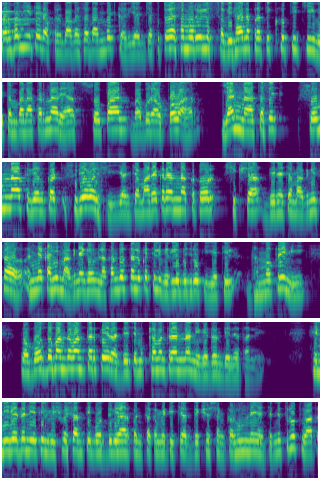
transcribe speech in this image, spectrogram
परभणी येथे डॉक्टर बाबासाहेब आंबेडकर यांच्या पुतळ्यासमोरील संविधान प्रतिकृतीची विटंबना करणाऱ्या सोपान बाबूराव पवार यांना तसेच सोमनाथ व्यंकट सूर्यवंशी यांच्या मारेकऱ्यांना कठोर शिक्षा देण्याच्या मागणीसह अन्य काही मागण्या घेऊन लखानदूर तालुक्यातील विरली बुजुर्ग येथील धम्मप्रेमी व बौद्ध बांधवांतर्फे राज्याचे मुख्यमंत्र्यांना निवेदन देण्यात आले. हे निवेदन येथील विश्वशांती बौद्ध विहार पंच कमिटीचे अध्यक्ष शंकर हुमणे यांच्या नेतृत्वात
